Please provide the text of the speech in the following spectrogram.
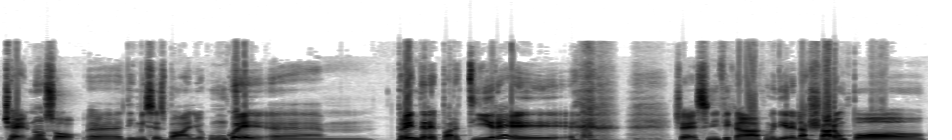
cioè, non so, eh, dimmi se sbaglio, comunque ehm, prendere e partire, cioè significa, come dire, lasciare un po'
